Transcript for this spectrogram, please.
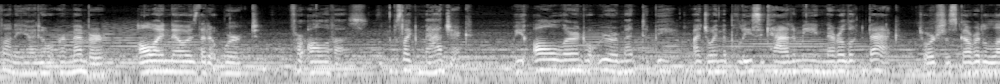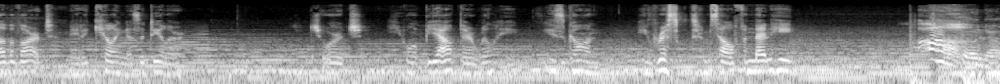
Funny, I don't remember. All I know is that it worked. For all of us. It was like magic. We all learned what we were meant to be. I joined the police academy and never looked back. George discovered a love of art, made a killing as a dealer. George, he won't be out there, will he? He's gone. He risked himself and then he. Oh, Oh no.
